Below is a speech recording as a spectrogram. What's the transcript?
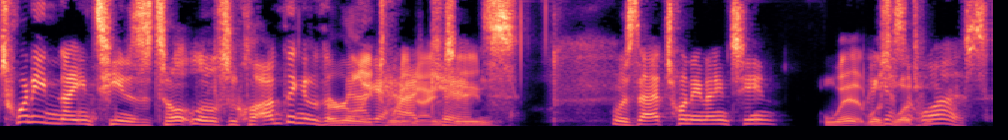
2019 is a little too close. I'm thinking of the Early MAGA hat kids. Was that 2019? When, was I guess what? it was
